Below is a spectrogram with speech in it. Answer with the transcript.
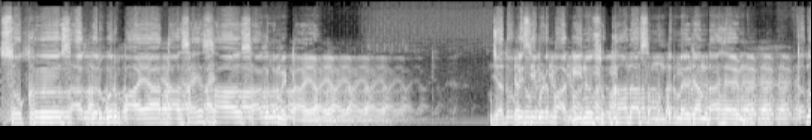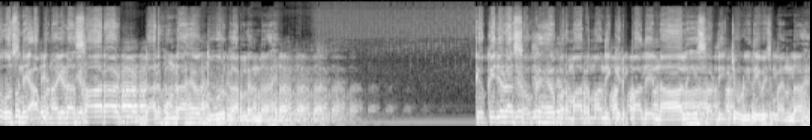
ਸੁਖ ਸਾਗਰ ਗੁਰ ਪਾਇਆ ਤਾਂ ਸਹਸਾ ਸਗਲ ਮਿਟਾਇਆ। ਜਦੋਂ ਕਿਸੇ ਵਡਭਾਗੀ ਨੂੰ ਸੁੱਖਾਂ ਦਾ ਸਮੁੰਦਰ ਮਿਲ ਜਾਂਦਾ ਹੈ ਤਦੋਂ ਉਸਨੇ ਆਪਣਾ ਜਿਹੜਾ ਸਾਰਾ ਡਰ ਹੁੰਦਾ ਹੈ ਉਹ ਦੂਰ ਕਰ ਲੈਂਦਾ ਹੈ। ਕਿਉਂਕਿ ਜਿਹੜਾ ਸੁੱਖ ਹੈ ਉਹ ਪ੍ਰਮਾਤਮਾ ਦੀ ਕਿਰਪਾ ਦੇ ਨਾਲ ਹੀ ਸਾਡੀ ਝੋਲੀ ਦੇ ਵਿੱਚ ਪੈਂਦਾ ਹੈ।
